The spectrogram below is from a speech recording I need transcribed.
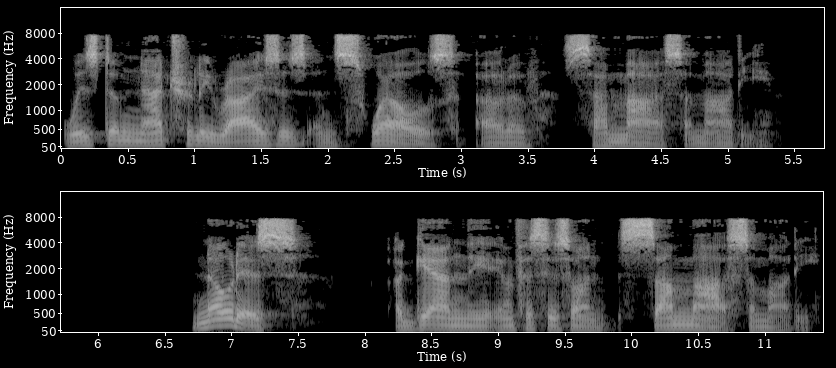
Wisdom naturally rises and swells out of samma samadhi. Notice again the emphasis on samma samadhi,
